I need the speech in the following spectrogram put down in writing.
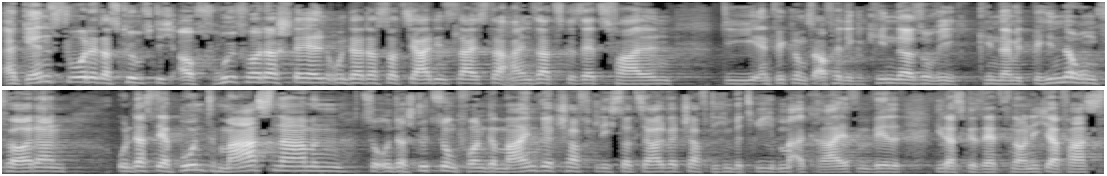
ergänzt wurde, dass künftig auch Frühförderstellen unter das Sozialdienstleistereinsatzgesetz fallen die entwicklungsauffällige Kinder sowie Kinder mit Behinderung fördern und dass der Bund Maßnahmen zur Unterstützung von gemeinwirtschaftlich-sozialwirtschaftlichen Betrieben ergreifen will, die das Gesetz noch nicht erfasst.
